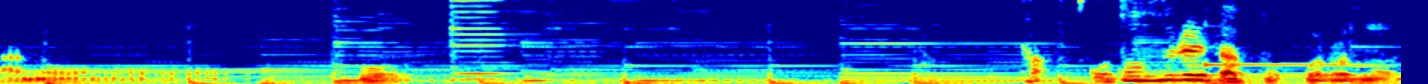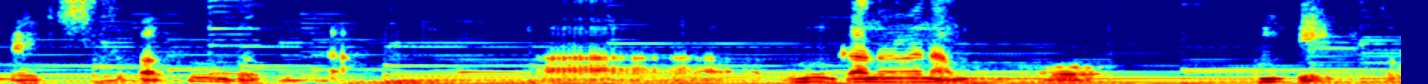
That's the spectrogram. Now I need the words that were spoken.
あのこう訪れたところの歴史とか風土とかあ文化のようなものを見ていくと、こ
